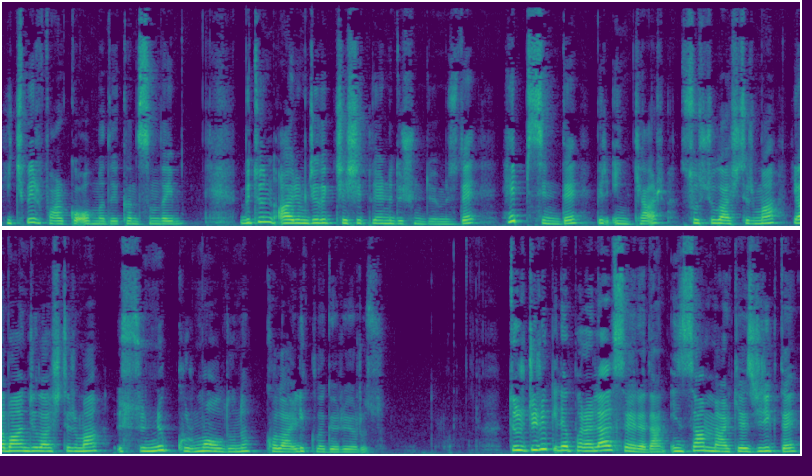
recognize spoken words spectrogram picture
hiçbir farkı olmadığı kanısındayım. Bütün ayrımcılık çeşitlerini düşündüğümüzde hepsinde bir inkar, suçlulaştırma, yabancılaştırma, üstünlük kurma olduğunu kolaylıkla görüyoruz. Türcülük ile paralel seyreden insan merkezcilik de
